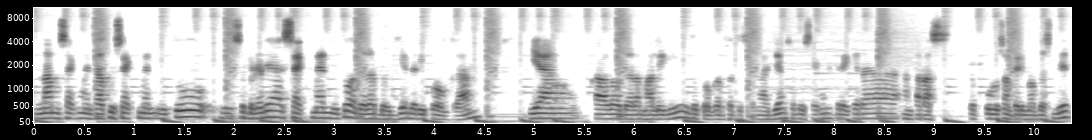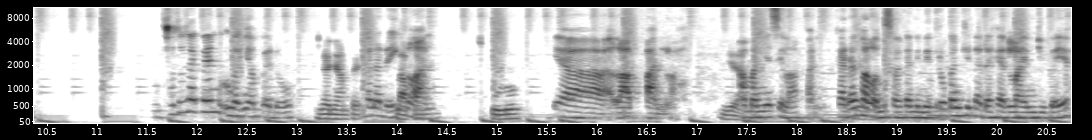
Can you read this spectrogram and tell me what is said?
Enam segmen, satu segmen itu sebenarnya segmen itu adalah bagian dari program yang kalau dalam hal ini untuk program satu setengah jam satu segmen kira-kira antara 10 sampai 15 menit. Satu segmen nggak nyampe dong, nggak nyampe. Kan ada iklan. 10 Ya 8 lah. ya amannya sih 8 karena Iya. kalau misalkan di Metro kan kita ada headline juga ya.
